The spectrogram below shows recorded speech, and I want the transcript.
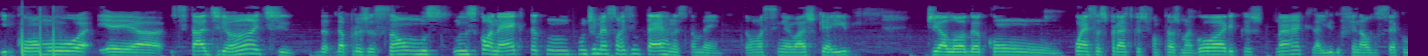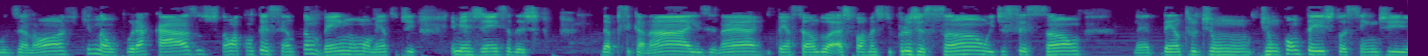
e como é, estar diante da, da projeção nos, nos conecta com, com dimensões internas também. Então, assim, eu acho que aí dialoga com, com essas práticas fantasmagóricas, né, ali do final do século XIX, que não por acaso estão acontecendo também num momento de emergência das, da psicanálise, né, pensando as formas de projeção e de sessão né, dentro de um, de um contexto assim de,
